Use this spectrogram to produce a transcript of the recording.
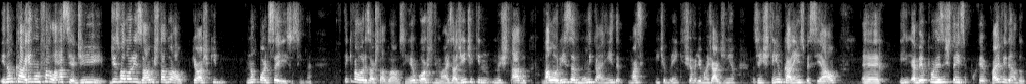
e não cair numa falácia de desvalorizar o estadual, que eu acho que não pode ser isso, assim, né? Tem que valorizar o estadual, assim. Eu gosto demais. A gente aqui no estado valoriza muito ainda, mas a gente brinca, chama de manjadinho. A gente tem um carinho especial é, e é meio que uma resistência, porque vai virando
